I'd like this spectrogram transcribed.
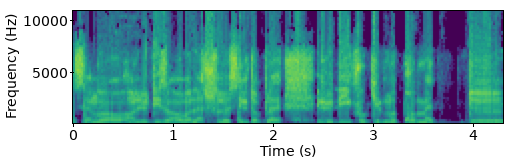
Senghor en lui disant relâche-le s'il te plaît. Il lui dit il faut qu'il me promette de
